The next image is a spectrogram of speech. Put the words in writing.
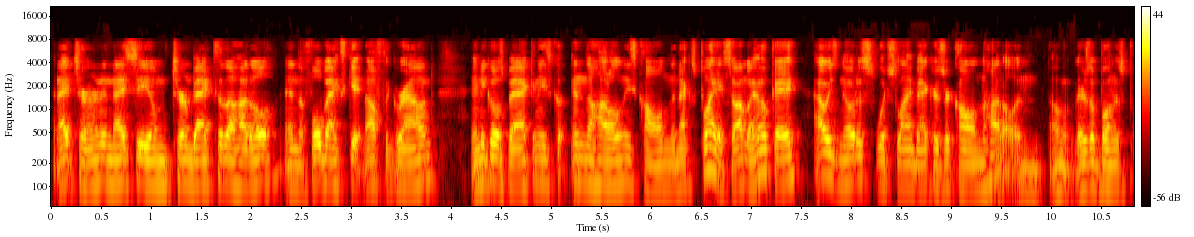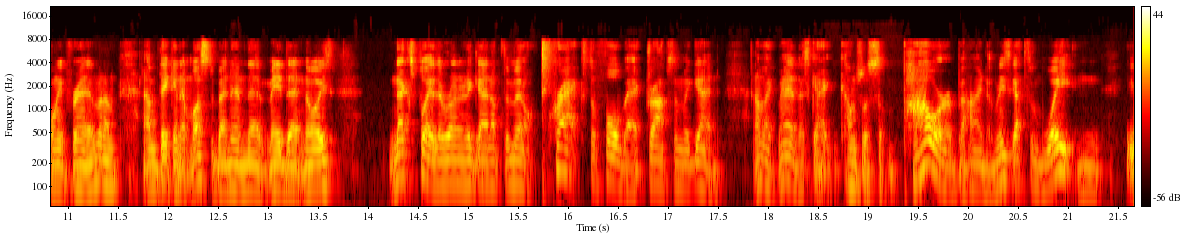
and I turn and I see him turn back to the huddle, and the fullback's getting off the ground, and he goes back and he's in the huddle and he's calling the next play. So I'm like, okay, I always notice which linebackers are calling the huddle, and oh, there's a bonus point for him. And I'm I'm thinking it must have been him that made that noise. Next play, they're running again up the middle, cracks the fullback, drops him again. And I'm like, man, this guy comes with some power behind him. He's got some weight, and he,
